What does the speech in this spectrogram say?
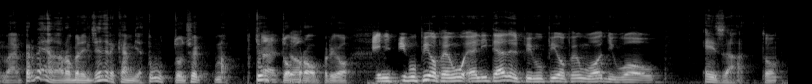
ma, per me una roba del genere cambia tutto, cioè, ma tutto certo. proprio. È, il PvP open, è l'idea del PvP open world di WoW. Esatto,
